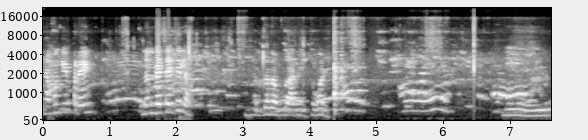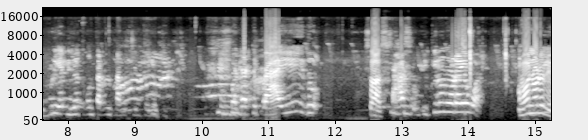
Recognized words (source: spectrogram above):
ನಮಗೆ ಪ್ರೈ ನನ್ ಬೇಸೈತಿಲ್ಲ ಜಗ್ಗದ ಬಿಡು ಆದ್ರೆ ತಗೋರಿ. ನೀವು ಇಬ್ರು ಎಲ್ಲಿ ಹೇಳ್ಕೊಂತಾರ ನಮ್ಗೆ ಚಿಂತೆ. ಬಟಾಟಿ ಫ್ರಾಯಿ ಇದು. ಸಾಸ್. ಸಾಸು. ಇಕ್ಕಿರು ನೋಡಯ್ಯವ್ವ. ಹೋ ನೋಡ್ರಿ.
